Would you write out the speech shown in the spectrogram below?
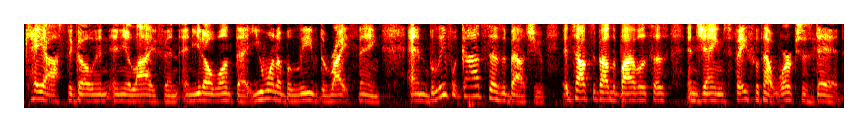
chaos to go in, in your life and, and you don't want that. You want to believe the right thing and believe what god says about you. It talks about in the bible it says in james faith without works is dead.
